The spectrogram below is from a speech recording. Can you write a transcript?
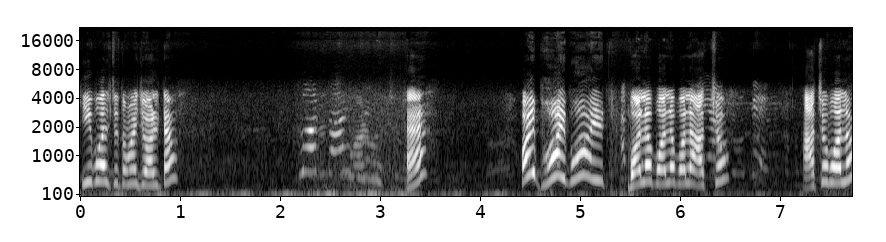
কি বলছো তোমার জলটা? হ্যাঁ? ওই ভয় ভয়। বলো বলো বলো, আছো? আছো বলো?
